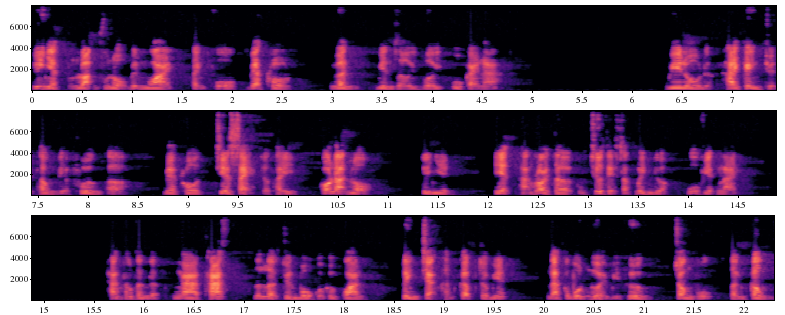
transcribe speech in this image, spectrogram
ghi nhận loạn vụ nổ bên ngoài thành phố Belgorod gần biên giới với Ukraine. Video được hai kênh truyền thông địa phương ở Belgorod chia sẻ cho thấy có loạn nổ Tuy nhiên, hiện hãng Reuters cũng chưa thể xác minh được vụ việc này. Hãng thông tấn Nga TASS dẫn lời tuyên bố của cơ quan tình trạng khẩn cấp cho biết đã có 4 người bị thương trong vụ tấn công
